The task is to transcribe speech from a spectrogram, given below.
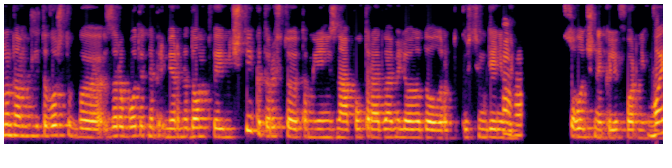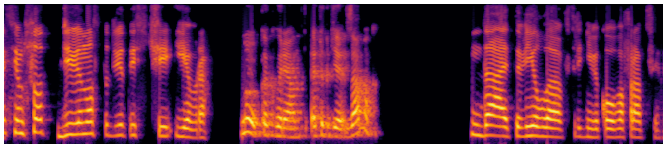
ну, там, для того, чтобы заработать, например, на дом твоей мечты, который стоит, там, я не знаю, полтора-два миллиона долларов, допустим, где-нибудь ага. в солнечной Калифорнии. 892 тысячи евро. Ну, как вариант. Это где, замок? Да, это вилла в средневековой во Франции.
